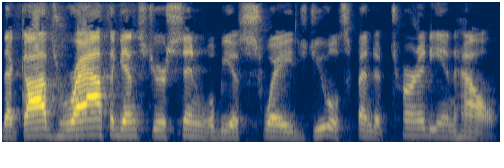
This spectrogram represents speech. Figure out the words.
that God's wrath against your sin will be assuaged. You will spend eternity in hell.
